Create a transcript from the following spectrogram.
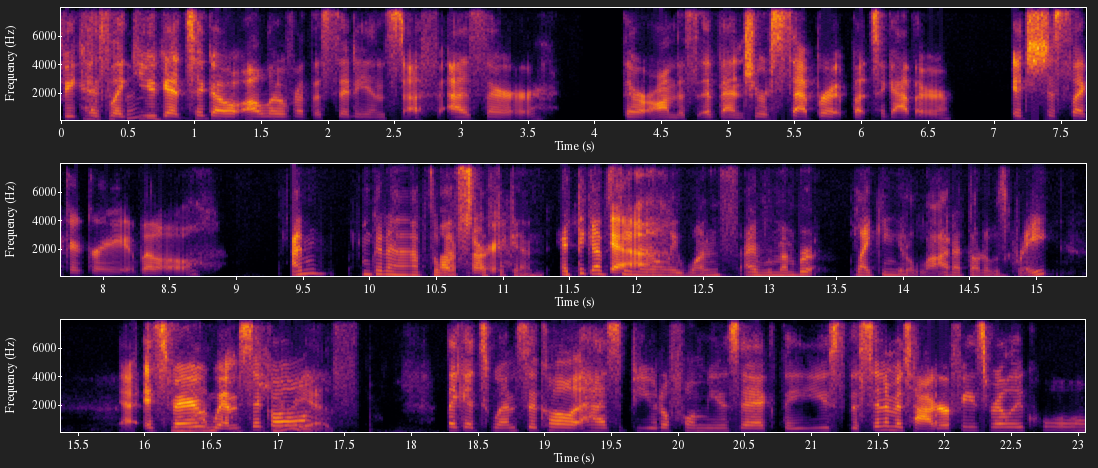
because like you get to go all over the city and stuff as they're they're on this adventure separate but together it's just like a great little I'm I'm gonna have to watch sorry. this again. I think I've seen it only once. I remember liking it a lot. I thought it was great. yeah it's very whimsical curious. Like it's whimsical it has beautiful music they use the cinematography is really cool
